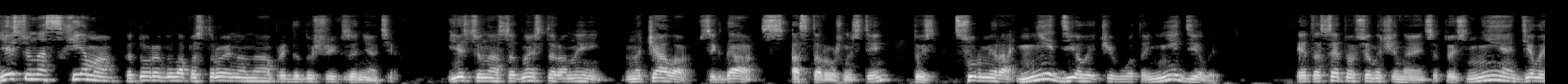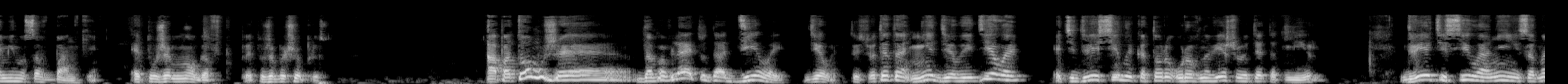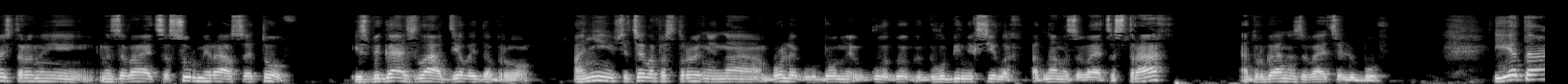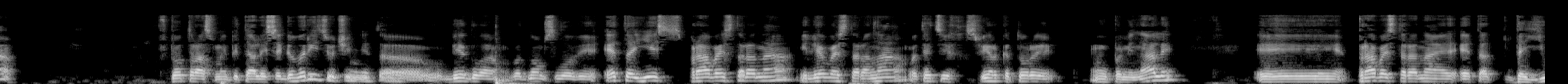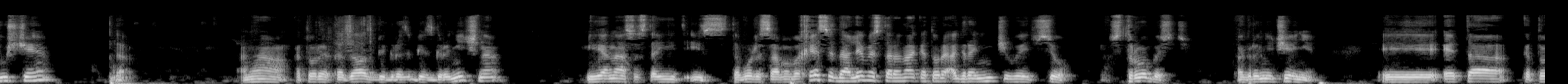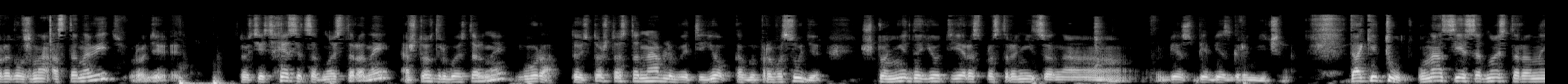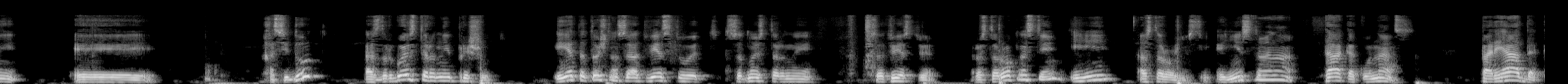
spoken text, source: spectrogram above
Есть у нас схема, которая была построена на предыдущих занятиях. Есть у нас, с одной стороны, начало всегда с осторожности, то есть сурмира не делай чего-то, не делай. Это с этого все начинается. То есть не делай минусов в банке это уже много, это уже большой плюс. А потом уже добавляй туда делай, делай. То есть вот это не делай и делай, эти две силы, которые уравновешивают этот мир. Две эти силы, они с одной стороны называются сурмира сетов, избегая зла, делай добро. Они всецело построены на более глубинных, глубинных силах. Одна называется страх, а другая называется любовь. И это в тот раз мы пытались говорить очень это бегло в одном слове. Это есть правая сторона и левая сторона вот этих сфер, которые мы упоминали. И правая сторона это дающая, да, она, которая казалась безгранична, и она состоит из того же самого хеседа, а левая сторона, которая ограничивает все. Строгость, ограничение – и это, которая должна остановить, вроде, то есть есть хесед с одной стороны, а что с другой стороны? Гура. То есть то, что останавливает ее как бы правосудие, что не дает ей распространиться на без, без, безгранично. Так и тут. У нас есть с одной стороны э, хасидут, а с другой стороны пришут. И это точно соответствует, с одной стороны, соответствие расторопности и осторожности. Единственное, так как у нас порядок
